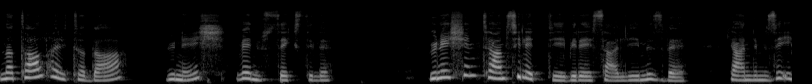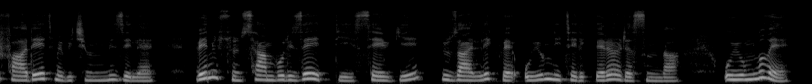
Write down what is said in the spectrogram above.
Natal haritada Güneş, Venüs sekstili. Güneşin temsil ettiği bireyselliğimiz ve kendimizi ifade etme biçimimiz ile Venüs'ün sembolize ettiği sevgi, güzellik ve uyum nitelikleri arasında uyumlu ve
